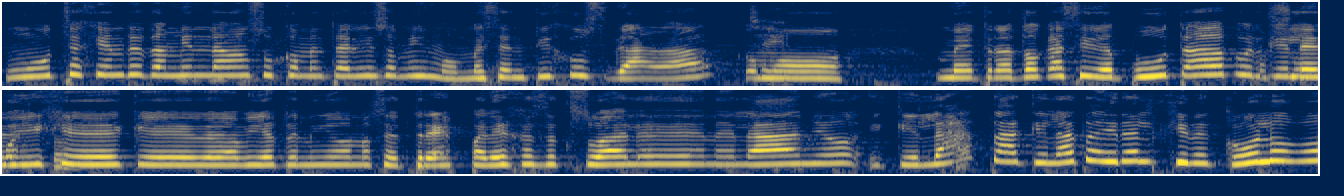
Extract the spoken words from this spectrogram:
mucha gente también daba en sus comentarios eso mismo. Me sentí juzgada, como me trató casi de puta porque Por le dije que había tenido, no sé, tres parejas sexuales en el año y que lata, que lata ir al ginecólogo,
